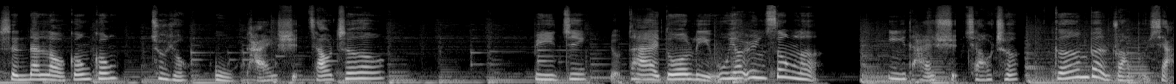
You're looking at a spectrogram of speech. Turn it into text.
圣诞老公公就有五台雪橇车哦。毕竟有太多礼物要运送了，一台雪橇车根本装不下。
